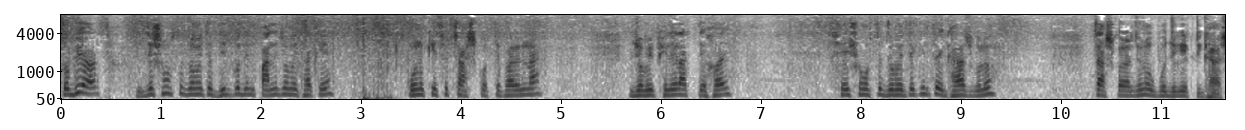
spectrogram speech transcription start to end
তো বিয়ার্স যে সমস্ত জমিতে দীর্ঘদিন পানি জমে থাকে, কোনো কিছু চাষ করতে পারেন না। জমি ফেলে রাখতে হয়। সেই সমস্ত জমিতে কিন্তু এই ঘাসগুলো চাষ করার জন্য উপযোগী একটি ঘাস।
